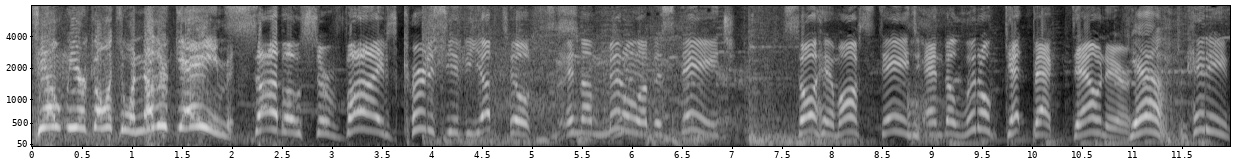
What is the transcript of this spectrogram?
tilt. We are going to another game. Sabo survives courtesy of the up tilt in the middle of the stage. Saw him off stage and the little get back down air. Yeah. Hitting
